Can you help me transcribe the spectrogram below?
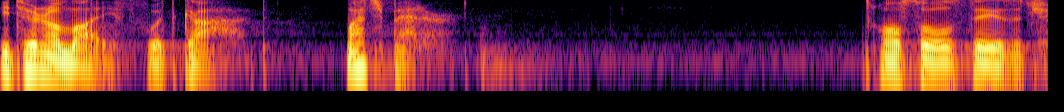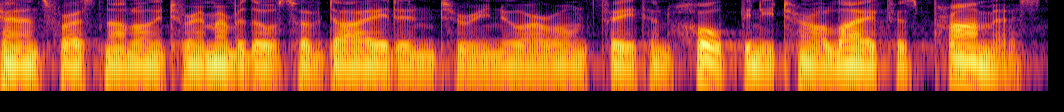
Eternal life with God, much better. All Souls Day is a chance for us not only to remember those who have died and to renew our own faith and hope in eternal life as promised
